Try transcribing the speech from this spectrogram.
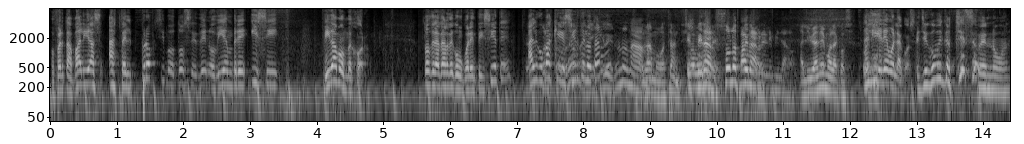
ofertas válidas hasta el próximo 12 de noviembre. Easy, vivamos mejor. 2 de la tarde con 47. ¿Algo más que decir de lo tarde? No, no, nada. Hablamos bastante. Esperar, solo esperar. Alivianemos la cosa. Aliviaremos la cosa. Llegó mi cacheza, a ver, no.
